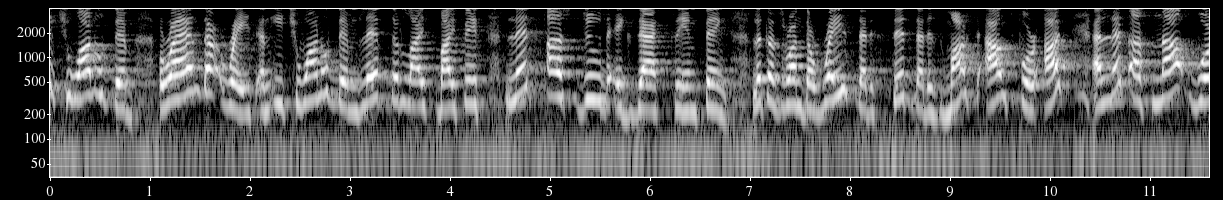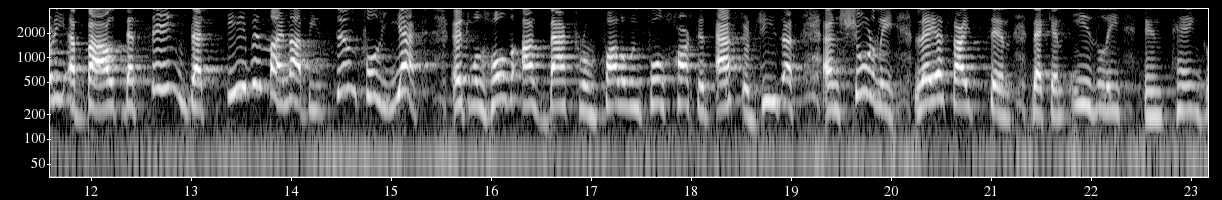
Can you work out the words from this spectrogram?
each one of them ran that race and each one of them lived their lives by faith, let us do the exact same thing. Let us run the race that is set, that is marked out for us, and let us not worry about the things that even might not be sinful yet. It will hold us back from following full hearted after Jesus, and surely lay aside sin that can easily entangle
